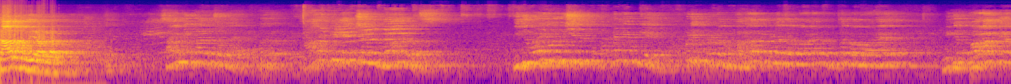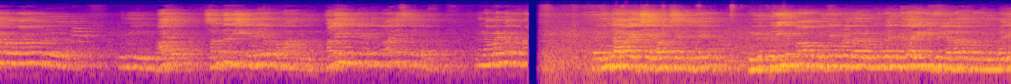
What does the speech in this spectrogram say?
சாருமதி அவர்கள். இந்த ஆராய்ச்சி எல்லாம் செஞ்சுட்டு மிகப்பெரிய பாவம் இதே கூட வேற ஒன்றும் இருக்காது ஐடி ஃபீல்டில் வேலை பண்ணுற மாதிரி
